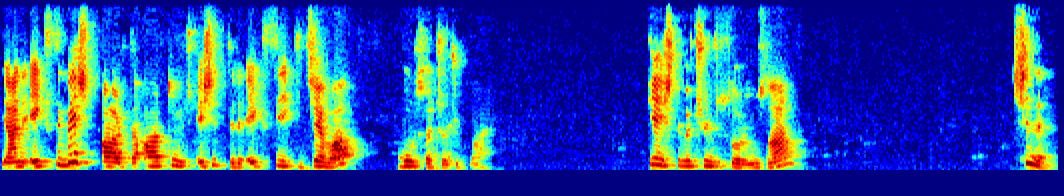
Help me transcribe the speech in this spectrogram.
Yani eksi 5 artı artı 3 eşittir. Eksi 2 cevap Bursa çocuklar. Geçtim üçüncü sorumuza. Şimdi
